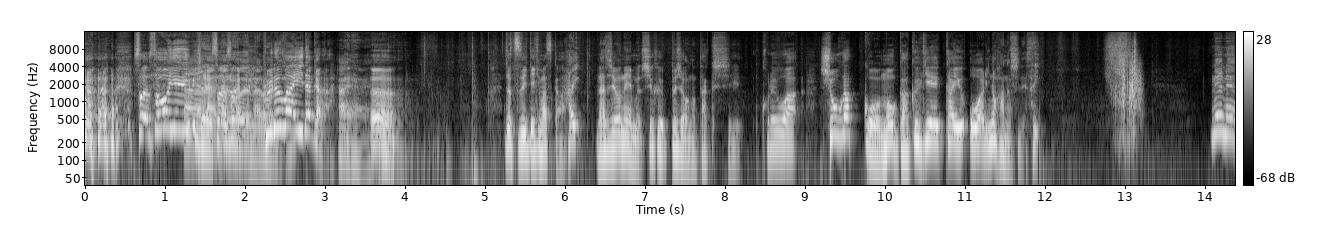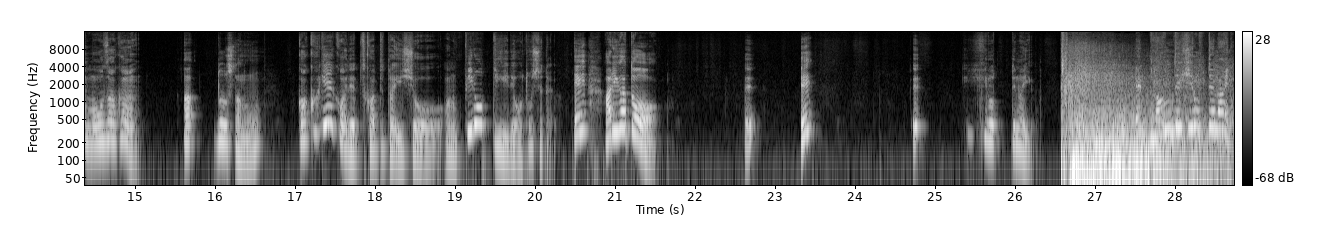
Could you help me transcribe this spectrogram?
そうそういう意味じゃない。そうそう振る舞いだから。はいはいはい。うん。じゃあ続いていきますか。はい。ラジオネーム主婦プジョーのタクシーこれは小学校の学芸会終わりの話です、はい。ねえねえ桃沢君あどうしたの？学芸会で使ってた衣装あのピロティで落としてたよ。えありがとえう。え？え？拾ってないよ。えなんで拾ってないの？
